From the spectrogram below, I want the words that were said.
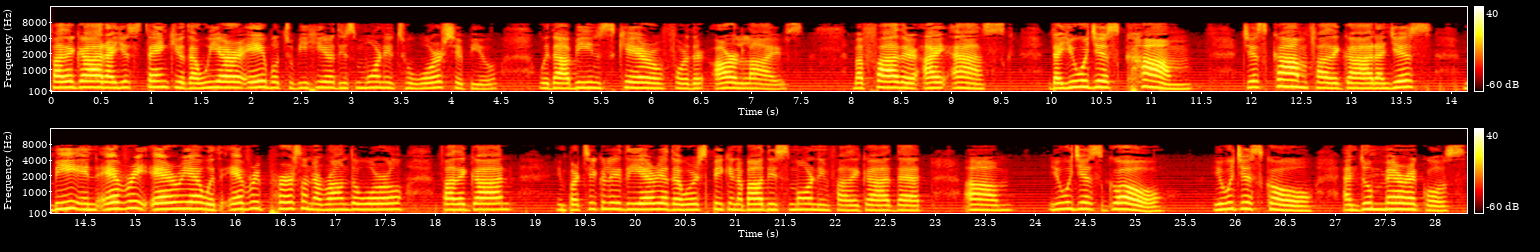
Father God, I just thank you that we are able to be here this morning to worship you without being scared for the, our lives. But Father, I ask that you would just come, just come, Father God, and just be in every area with every person around the world, Father God, in particular the area that we're speaking about this morning, Father God, that um, you would just go, you would just go and do miracles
